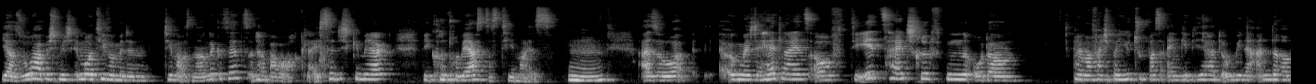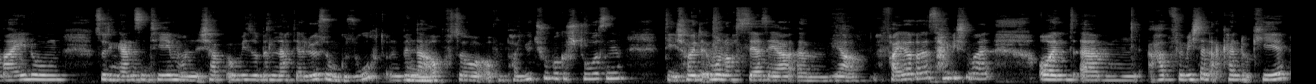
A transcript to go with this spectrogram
ja, so habe ich mich immer tiefer mit dem Thema auseinandergesetzt und habe aber auch gleichzeitig gemerkt, wie kontrovers das Thema ist. Mhm. Also irgendwelche Headlines auf Diätzeitschriften oder wenn man vielleicht bei YouTube was eingibt, die hat irgendwie eine andere Meinung zu den ganzen Themen und ich habe irgendwie so ein bisschen nach der Lösung gesucht und bin Mhm. da auch so auf ein paar YouTuber gestoßen, die ich heute immer noch sehr, sehr ähm, ja, feiere, sage ich mal und ähm, habe für mich dann erkannt, okay,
